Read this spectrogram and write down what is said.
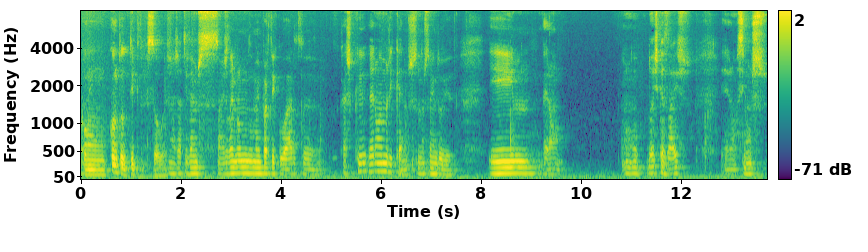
com, com todo tipo de pessoas. Nós já tivemos sessões, lembro-me de uma em particular, de, que acho que eram americanos, se não estou em dúvida. E eram um, dois casais, eram assim uns,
